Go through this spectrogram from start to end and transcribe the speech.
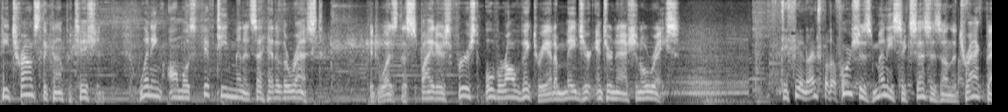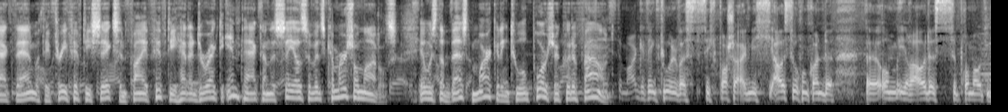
He trounced the competition winning almost 15 minutes ahead of the rest. It was the Spider's first overall victory at a major international race. Porsche's many successes on the track back then with the 356 and 550 had a direct impact on the sales of its commercial models. It was the best marketing tool Porsche could have found. Marketing Tool, Porsche eigentlich aussuchen konnte, um ihre Autos zu promoten.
